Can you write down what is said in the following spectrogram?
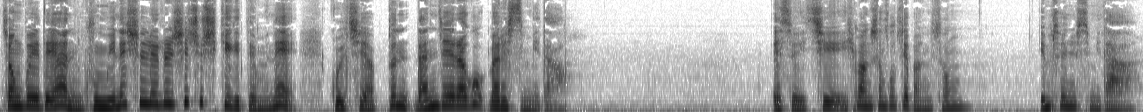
정부에 대한 국민의 신뢰를 실추시키기 때문에 골치 아픈 난제라고 말했습니다. SH 희망성 국제방송 임소연이었습니다.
